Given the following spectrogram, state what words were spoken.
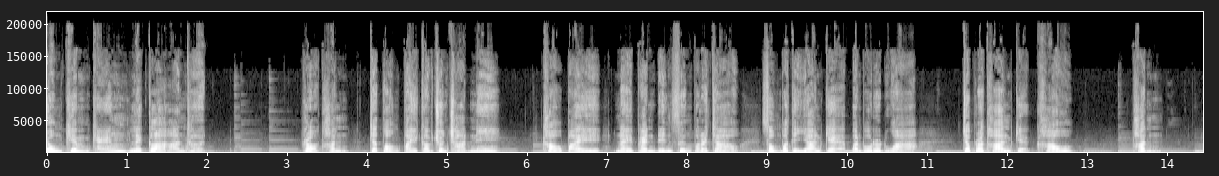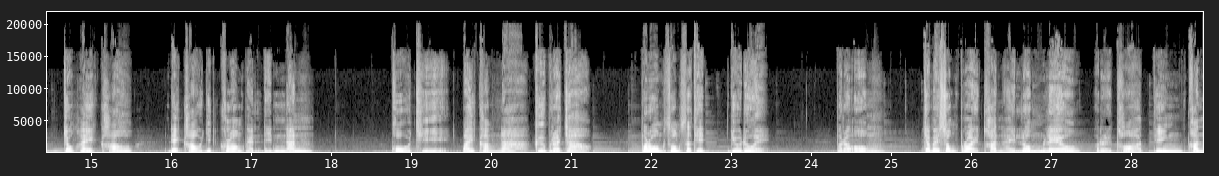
จงเข้มแข็งและกล้าหาญเถิด เพราะท่าน จะต้องไปกับชนชาตินี้ เข้าไปในแผ่นดินซึ่งพระเจ้าทรงปฏิญาณแก่บรรพบุรุษว่า จะประทานแก่เขา ท่านจงให้เขาได้เข้ายึดครองแผ่นดินนั้น ผู้ที่ไปข้างหน้าคือพระเจ้า พระองค์ทรงสถิตอยู่ด้วย พระองค์จะไม่ทรงปล่อยท่านให้ล้มเหลวหรือทอดทิ้งท่าน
